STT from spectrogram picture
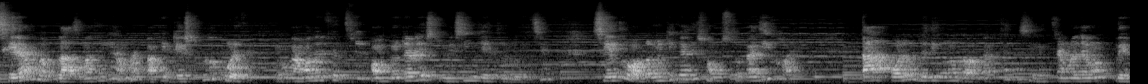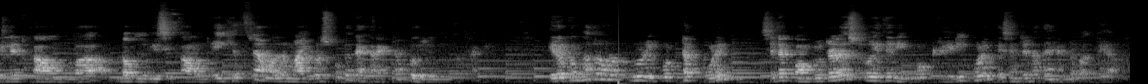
সেরাম বা প্লাজমা থেকে আমরা বাকি টেস্টগুলো করে থাকি। এবং আমাদের ক্ষেত্রে কম্পিউটারাইজড মেশিন যেহেতু রয়েছে, সেহেতু অটোমেটিক্যালি সমস্ত কাজই হয়। তারপরেও যদি কোনো দরকার থাকে, সেক্ষেত্রে আমরা যেমন প্লেটলেট কাউন্ট বা ডব্লিউবিসি কাউন্ট এই ক্ষেত্রে আমাদের মাইক্রোস্কোপে দেখার একটা প্রয়োজনীয়তা থাকে। এরকম ভাবে আমরা পুরো রিপোর্টটা করে, সেটা কম্পিউটারাইজড ওয়েতে রিপোর্ট রেডি করে পেশেন্টের হাতে হ্যান্ড ওভার দেওয়া হয়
